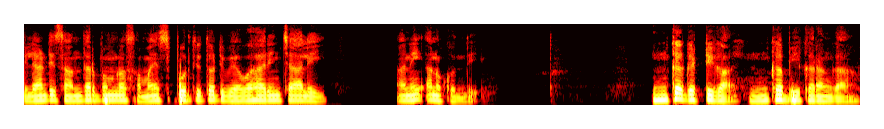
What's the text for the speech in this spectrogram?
ఇలాంటి సందర్భంలో సమయస్ఫూర్తితోటి వ్యవహరించాలి అని అనుకుంది. ఇంకా గట్టిగా ఇంకా భీకరంగా.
